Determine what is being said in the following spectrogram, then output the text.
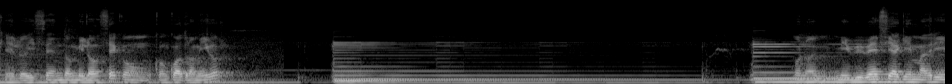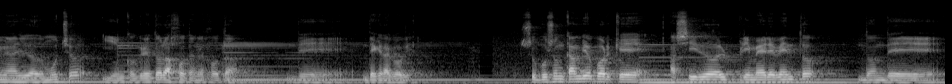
que lo hice en 2011 con, cuatro amigos. Bueno, mi vivencia aquí en Madrid me ha ayudado mucho y en concreto la JMJ de, de Cracovia. Supuso un cambio porque ha sido el primer evento donde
